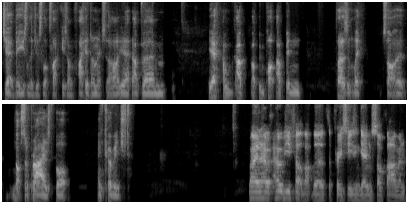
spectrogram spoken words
Jake Beesley just looks like he's on fire, doesn't he? So yeah, I've um, yeah, i have I've been I've been pleasantly sort of not surprised, but encouraged. Ryan, how, how have you felt about the the preseason games so far? And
